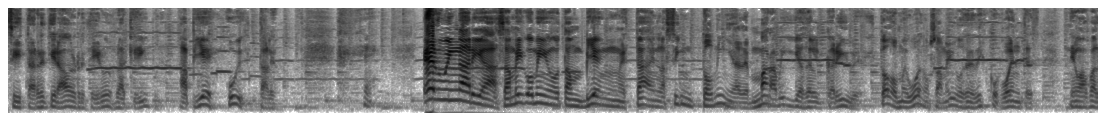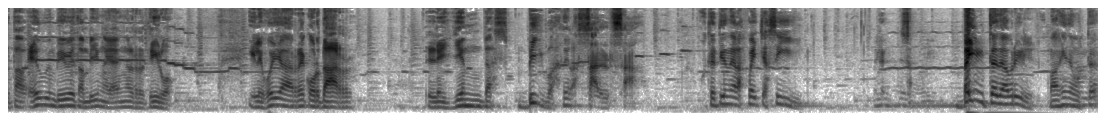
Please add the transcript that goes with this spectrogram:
sí, está retirado el retiro de aquí, a pie. Uy, está lejos. Edwin Arias, amigo mío, también está en la sintonía de Maravillas del Caribe. Todos mis buenos amigos de Discos Fuentes. Ni más faltaba. Edwin vive también allá en el Retiro. Y les voy a recordar leyendas vivas de la salsa. Usted tiene la fecha así. 20 de abril, imaginen usted.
